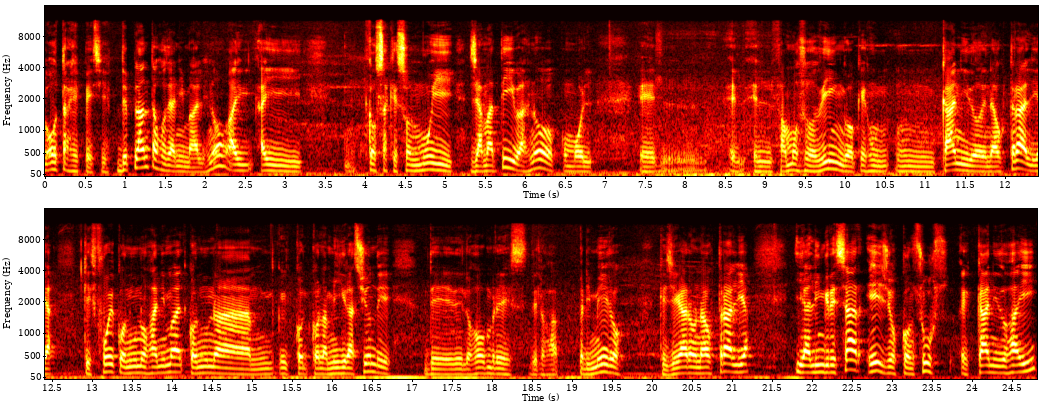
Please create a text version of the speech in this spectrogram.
otras especies, de plantas o de animales. ¿no? Hay, hay cosas que son muy llamativas, ¿no? como el, el, famoso dingo, que es un, cánido en Australia, que fue con unos animales, con una con, la migración de, los hombres, de los primeros que llegaron a Australia, y al ingresar ellos con sus eh, cánidos ahí,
